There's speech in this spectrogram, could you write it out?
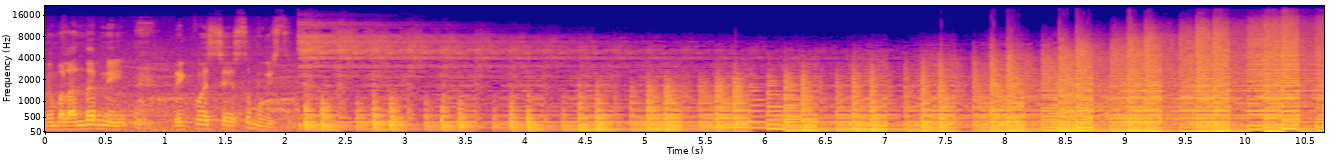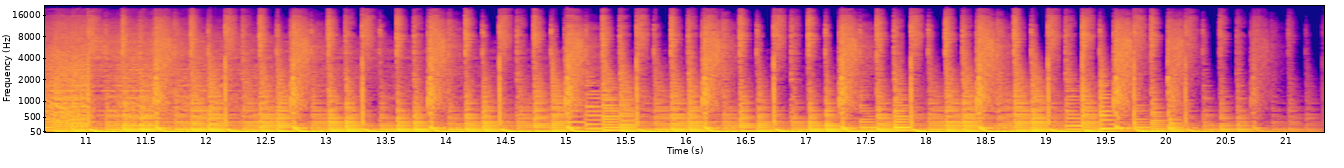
మిమ్మల్ని అందరినీ రిక్వెస్ట్ చేస్తూ ముగిస్తుంది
